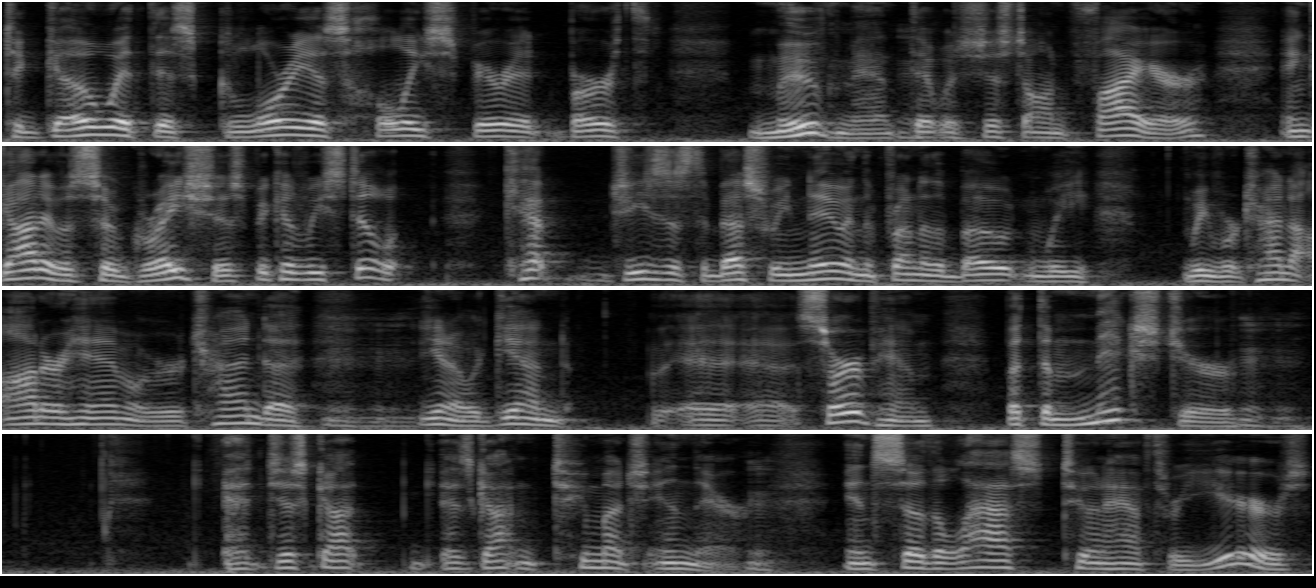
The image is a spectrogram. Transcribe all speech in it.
to go with this glorious Holy Spirit birth movement that was just on fire. And God, it was so gracious because we still kept Jesus the best we knew in the front of the boat, and we we were trying to honor him, we were trying to, mm-hmm. you know, again, uh, uh, serve him. But the mixture mm-hmm. it just got has gotten too much in there. Mm. And so the last two and a half, three years,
